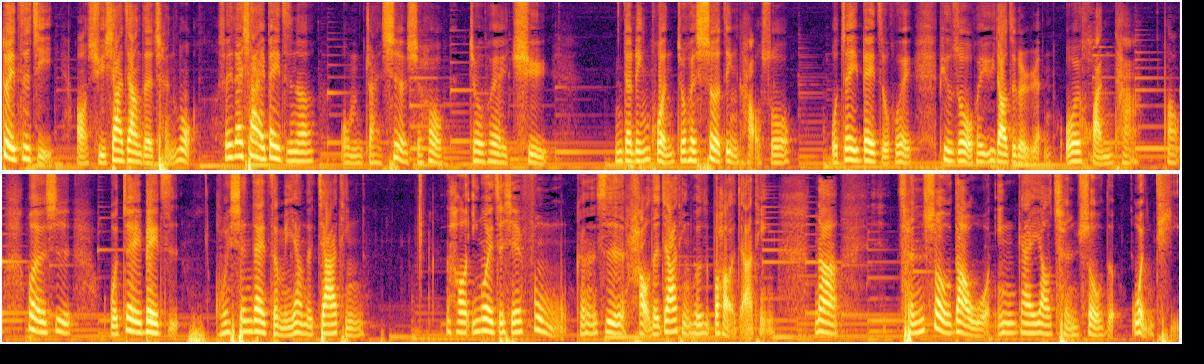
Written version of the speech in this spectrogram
对自己哦许下这样的承诺，所以在下一辈子呢，我们转世的时候就会去，你的灵魂就会设定好，说我这一辈子会，譬如说我会遇到这个人，我会还他，哦，或者是我这一辈子我会生在怎么样的家庭，然后因为这些父母可能是好的家庭或者是不好的家庭，那承受到我应该要承受的问题。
